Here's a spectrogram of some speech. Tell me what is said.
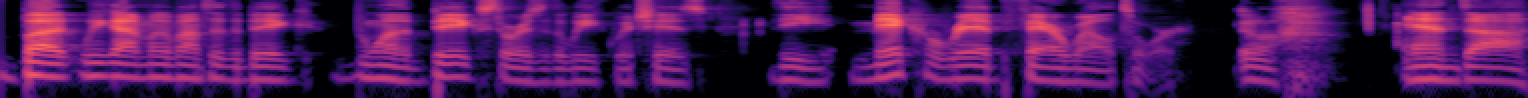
but we got to move on to the big one of the big stories of the week, which is the McRib farewell tour. Ugh. And uh,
